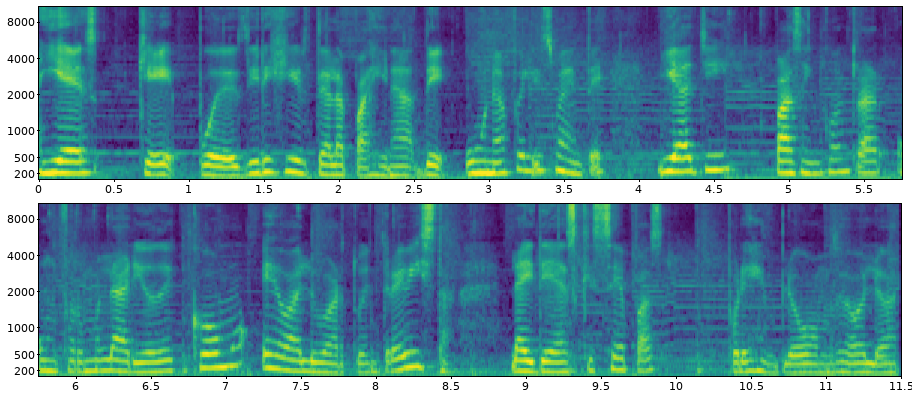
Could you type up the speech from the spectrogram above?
Y es que puedes dirigirte a la página de Una Felizmente y allí vas a encontrar un formulario de cómo evaluar tu entrevista. La idea es que sepas, por ejemplo, vamos a evaluar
